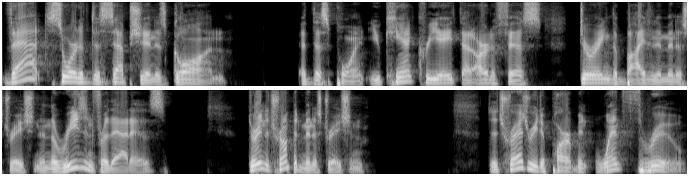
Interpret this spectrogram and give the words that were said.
That sort of deception is gone at this point. You can't create that artifice during the Biden administration. And the reason for that is during the Trump administration, the Treasury Department went through,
